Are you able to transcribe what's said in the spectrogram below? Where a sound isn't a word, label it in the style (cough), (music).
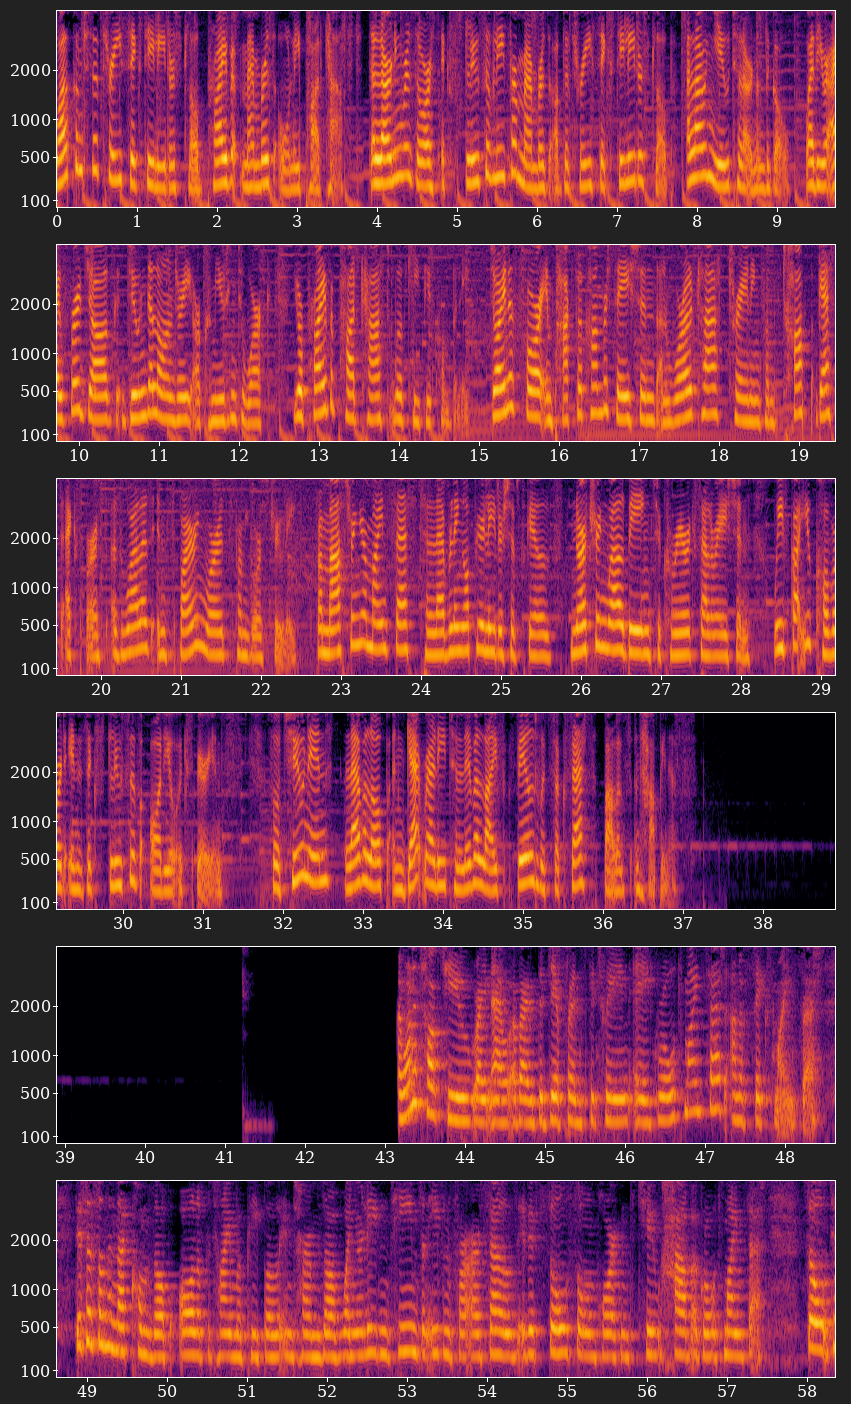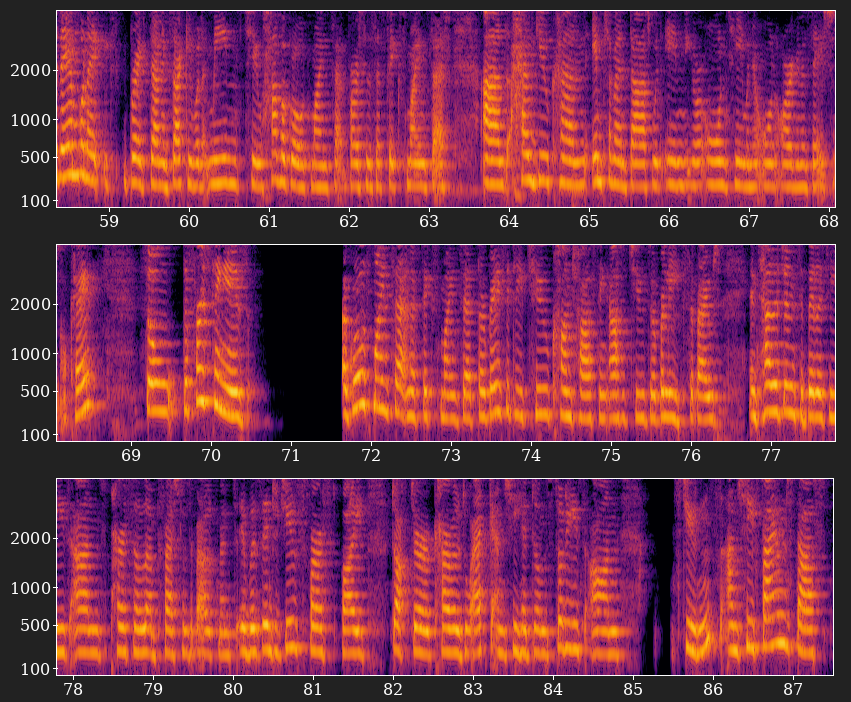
Welcome to the 360 Leaders Club private members only podcast, the learning resource exclusively for members of the 360 Leaders Club, allowing you to learn on the go. Whether you're out for a jog, doing the laundry, or commuting to work, your private podcast will keep you company. Join us for impactful conversations and world class training from top guest experts, as well as inspiring words from yours truly. From mastering your mindset to leveling up your leadership skills, nurturing well being to career acceleration, we've got you covered in this exclusive audio experience. So tune in, level up, and get ready to live a life filled with success, balance, and happiness. I want to talk to you right now about the difference between a growth mindset and a fixed mindset this is something that comes up all of the time with people in terms of when you're leading teams and even for ourselves, it is so, so important to have a growth mindset. So today I'm going to break down exactly what it means to have a growth mindset versus a fixed mindset and how you can implement that within your own team and your own organization. Okay. So the first thing is a growth mindset and a fixed mindset. They're basically two contrasting attitudes or beliefs about intelligence, abilities, and personal and professional development. It was introduced first by Dr. Carol Dweck, and she had done studies on students, and she found that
